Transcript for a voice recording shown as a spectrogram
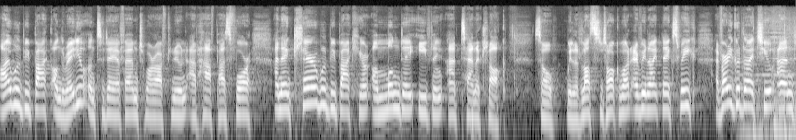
I will be back on the radio on Today FM tomorrow afternoon at half past four, and then Claire will be back here on Monday evening at 10 o'clock. So we'll have lots to talk about every night next week. A very good night to you and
